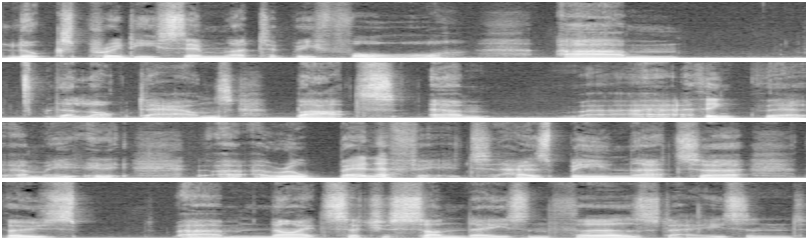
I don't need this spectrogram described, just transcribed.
looks pretty similar to before um, the lockdowns, but um, I think that um, it, it, a real benefit has been that uh, those um, nights such as Sundays and Thursdays, and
